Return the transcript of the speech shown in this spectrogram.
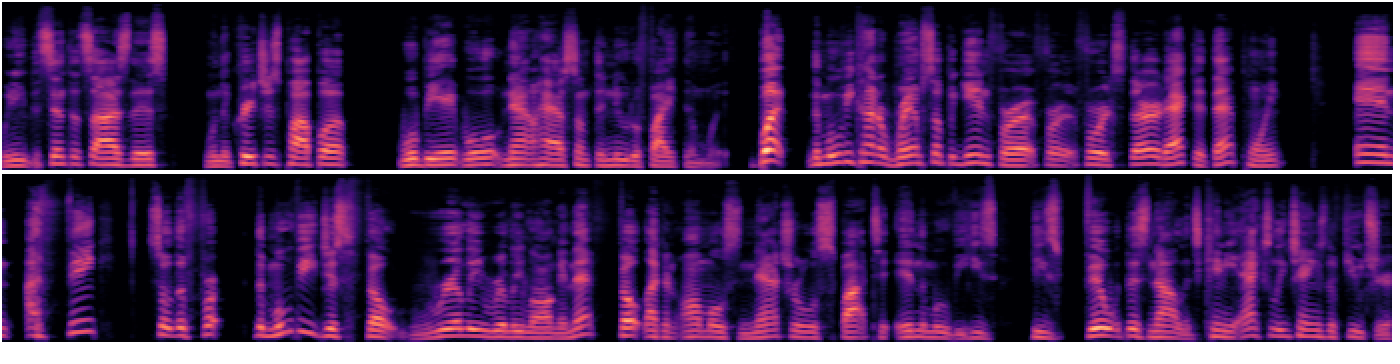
We need to synthesize this. When the creatures pop up, we'll be able, we'll now have something new to fight them with." But the movie kind of ramps up again for for for its third act at that point, and I think so. The fir- the movie just felt really really long, and that felt like an almost natural spot to end the movie. He's he's filled with this knowledge. Can he actually change the future?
